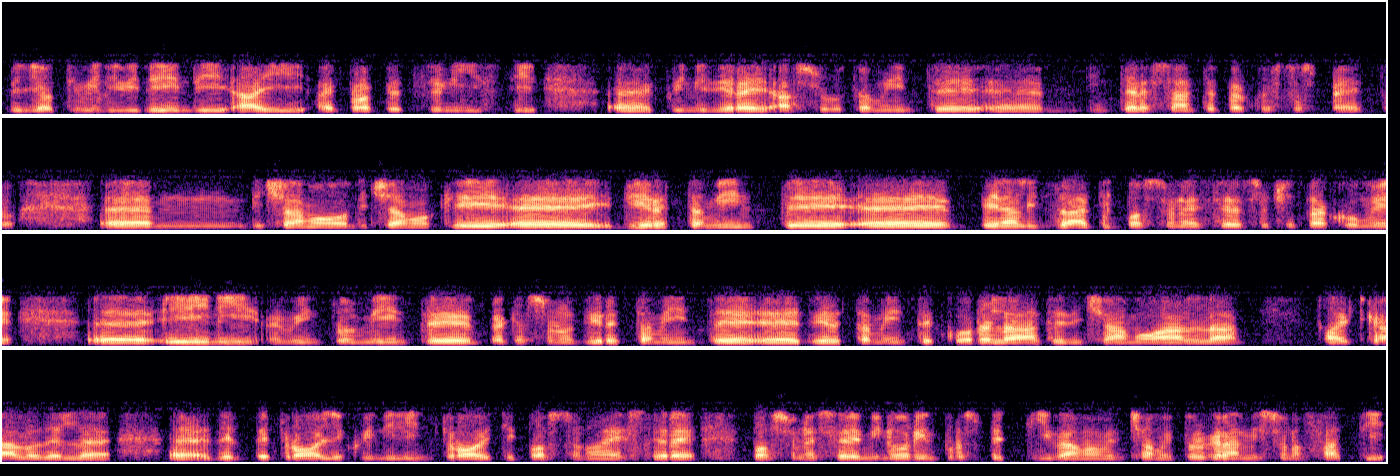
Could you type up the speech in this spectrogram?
degli ottimi dividendi ai, ai propri azionisti, eh, quindi direi assolutamente eh, interessante per questo aspetto. Ehm, diciamo, diciamo, che direttamente penalizzati possono essere società come Eni, eventualmente perché sono direttamente, direttamente correlate diciamo, alla al calo del, eh, del petrolio e quindi gli introiti possono essere, possono essere, minori in prospettiva, ma diciamo, i programmi sono fatti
